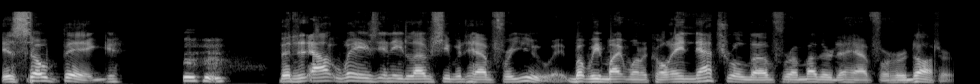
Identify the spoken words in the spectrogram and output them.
is so big mm-hmm. that it outweighs any love she would have for you, what we might want to call a natural love for a mother to have for her daughter.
